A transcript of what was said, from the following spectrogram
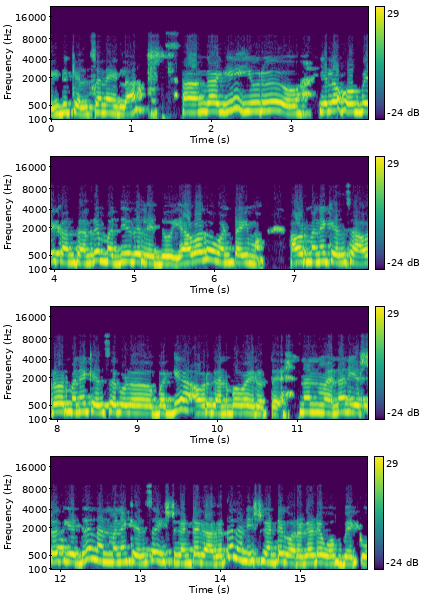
ಇದು ಕೆಲ್ಸನೇ ಇಲ್ಲ. ಹಂಗಾಗಿ ಇವರು ಎಲ್ಲ ಹೋಗ್ಬೇಕಂತ ಅಂದ್ರೆ ಮಧ್ಯದಲ್ಲಿ ಎದ್ದು ಯಾವಾಗ ಒಂದ್ ಟೈಮ್ ಅವ್ರ ಮನೆ ಕೆಲಸ ಅವ್ರವ್ರ ಮನೆ ಕೆಲಸಗಳ ಬಗ್ಗೆ ಅವ್ರಿಗೆ ಅನುಭವ ಇರುತ್ತೆ. ನನ್ ನಾನು ಎಷ್ಟೊತ್ತಿಗೆ ಇದ್ರೆ ನನ್ನ ಮನೆ ಕೆಲಸ ಇಷ್ಟು ಗಂಟೆಗೆ ಆಗುತ್ತೆ ನಾನು ಇಷ್ಟು ಗಂಟೆಗೆ ಹೊರಗಡೆ ಹೋಗ್ಬೇಕು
